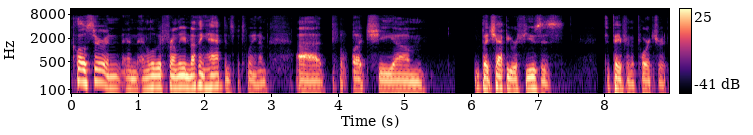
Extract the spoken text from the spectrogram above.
closer and, and, and a little bit friendlier. Nothing happens between them, uh, but she, um, but Chappie refuses to pay for the portrait,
